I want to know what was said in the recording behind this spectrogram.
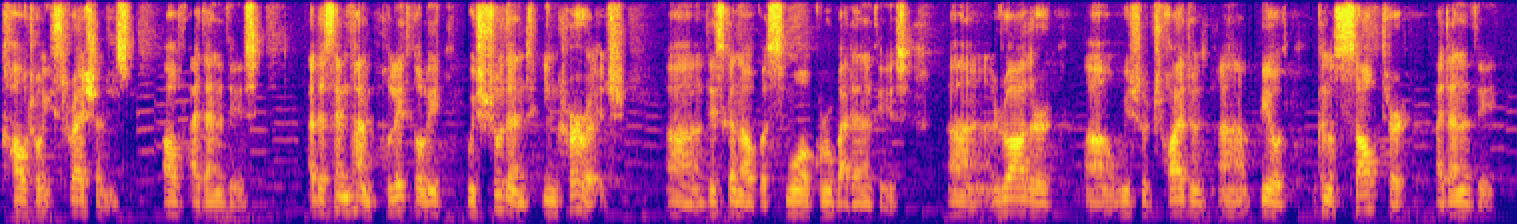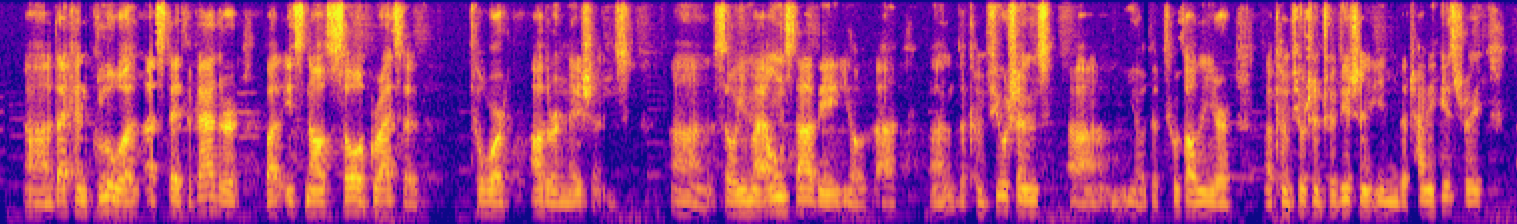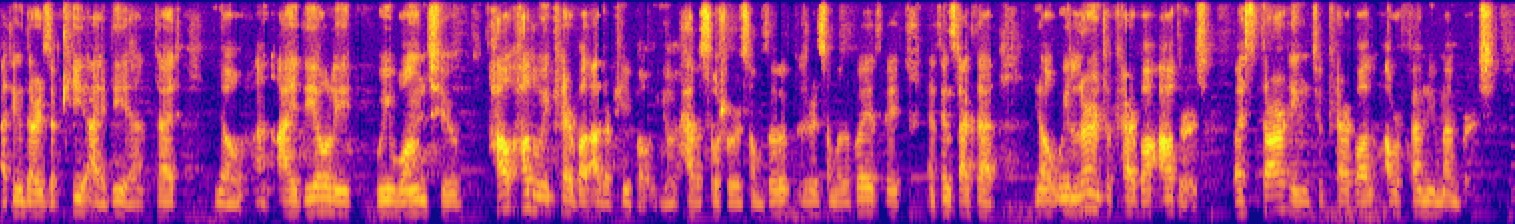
cultural expressions of identities. At the same time, politically, we shouldn't encourage uh, this kind of small group identities. Uh, rather, uh, we should try to uh, build kind of softer identity uh, that can glue a, a, state together, but it's not so aggressive toward other nations. Uh, so in my own study, you know, uh, the Confucians, you know, the 2,000 year Confucian tradition in the Chinese history, I think there is a key idea that, you know, ideally we want to how, how do we care about other people? You know, have a social responsibility and things like that. You know, we learn to care about others by starting to care about our family members.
